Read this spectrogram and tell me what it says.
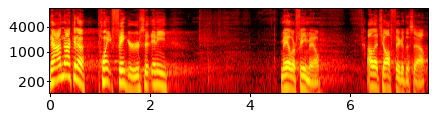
Now, I'm not going to point fingers at any male or female. I'll let y'all figure this out.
